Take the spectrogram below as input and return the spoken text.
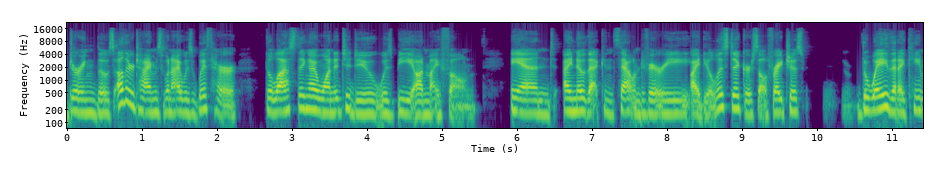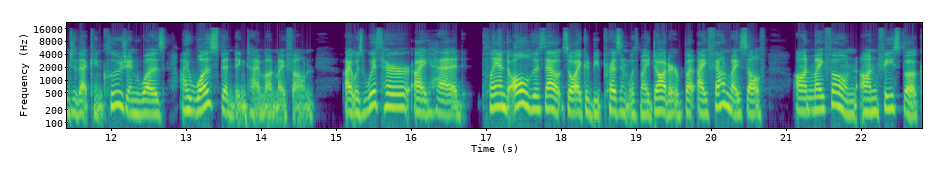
during those other times when I was with her, the last thing I wanted to do was be on my phone. And I know that can sound very idealistic or self righteous, the way that I came to that conclusion was I was spending time on my phone. I was with her. I had planned all of this out so I could be present with my daughter, but I found myself on my phone, on Facebook,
